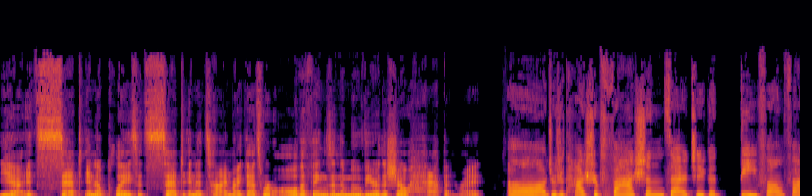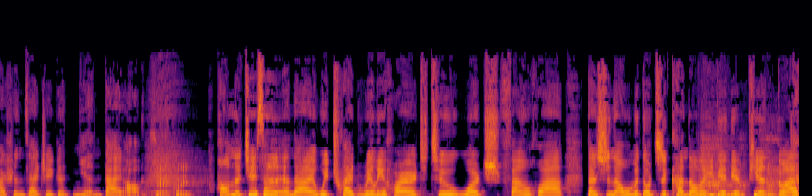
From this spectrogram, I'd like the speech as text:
Yeah, it's set in a place, it's set in a time, right? That's where all the things in the movie or the show happen, right? 啊，就是它是发生在这个地方，发生在这个年代啊。 Exactly. 好，那 Jason and I we tried really hard to watch《繁花》，但是呢，我们都只看到了一点点片 段，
